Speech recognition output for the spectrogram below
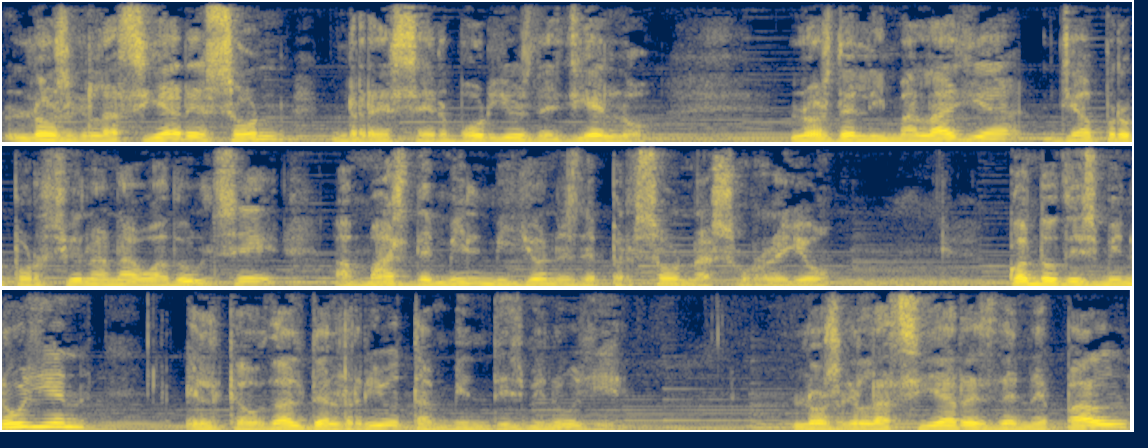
los glaciares son reservorios de hielo, los del Himalaya ya proporcionan agua dulce a más de mil millones de personas, subrayó. Cuando disminuyen, el caudal del río también disminuye. Los glaciares de Nepal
